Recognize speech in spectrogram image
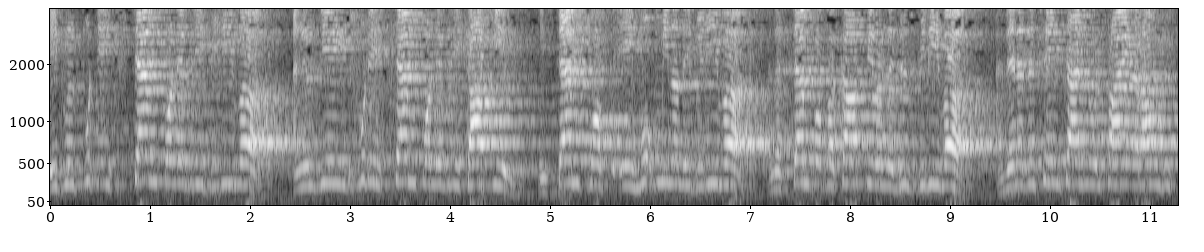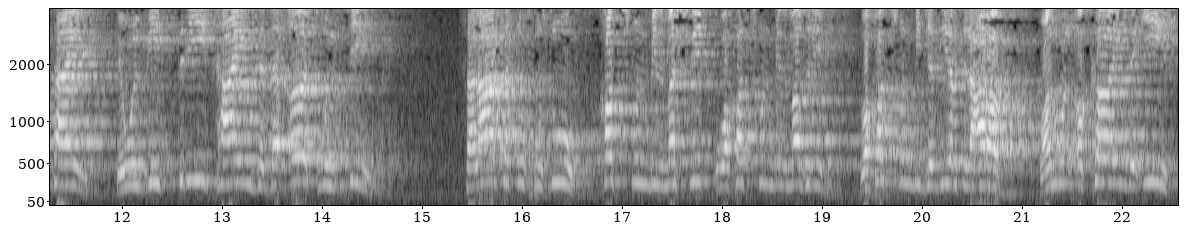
it will put a stamp on every believer, and it will be put a stamp on every kafir, a stamp of a mu'min on a believer, and a stamp of a kafir on a disbeliever. And then at the same time you will find around this time, there will be three times that the earth will sink. ثلاثة خسوف خسف بالمشرق وخسف بالمغرب وخسف بجزيرة العرب one will occur in the east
